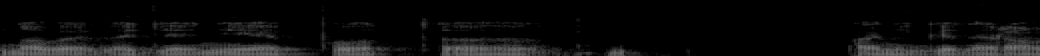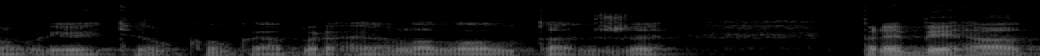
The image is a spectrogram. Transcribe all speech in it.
nové vedenie pod eh, pani generálnou riaditeľkou Gabrhelovou, takže prebieha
